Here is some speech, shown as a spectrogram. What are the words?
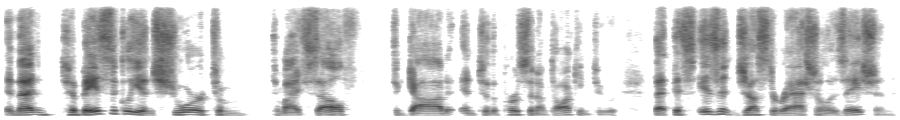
and then to basically ensure to to myself to god and to the person i'm talking to that this isn't just a rationalization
